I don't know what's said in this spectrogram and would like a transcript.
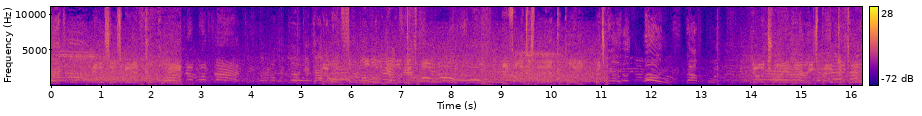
And this is incomplete. Now on third and long, they look to throw. He finds his man complete. It's Got to try it here. He's back to throw.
